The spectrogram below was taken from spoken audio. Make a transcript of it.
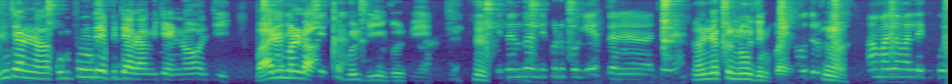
ಎಂಚನ್ನ ಕುಡುಪುಂಡಿ ಎಪ್ಪಿದ್ದಾರೆ ಅಂದಿಗೆ ಎನ್ನೋ ಅಂತಿ ಬಾರಿ ಮಲ್ಲ. ಗುಲ್ದಿ ಗುಲ್ದಿ ಇದೊಂದು ಕುಡುಪಿಗೆ ನೆಕ್ಕ ನೂರು ರೂಪಾಯಿ. ಮಲ್ಲ ಮಲ್ಲಿಗೆ ಪೂರ?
